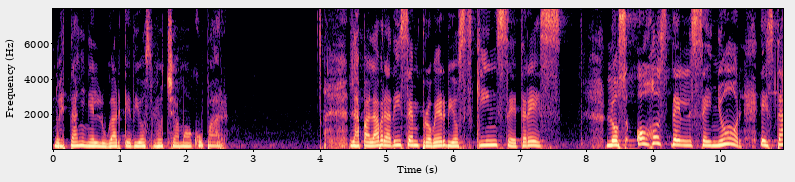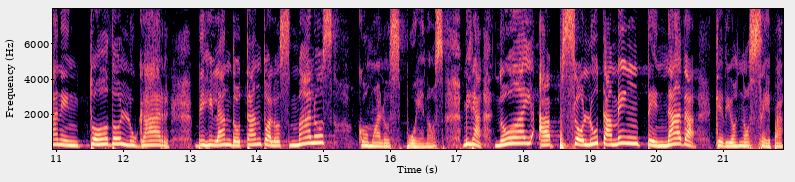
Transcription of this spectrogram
no están en el lugar que Dios los llama a ocupar. La palabra dice en Proverbios 15, 3. Los ojos del Señor están en todo lugar, vigilando tanto a los malos como a los buenos. Mira, no hay absolutamente nada que Dios no sepa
